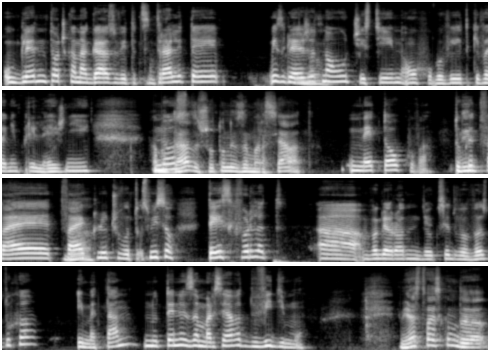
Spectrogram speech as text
От гледна точка на газовите централи, те изглеждат no. много чисти, много хубави, такива едни прилежни. Ама но... да, защото не замърсяват. Не толкова. Тук не, това, е, това е да. е ключовото. В смисъл, те изхвърлят а, въглероден диоксид във въздуха и метан, но те не замърсяват видимо. Ами аз това искам да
